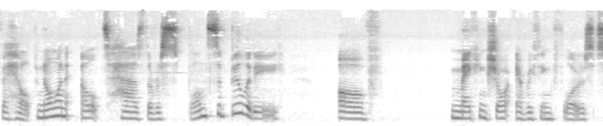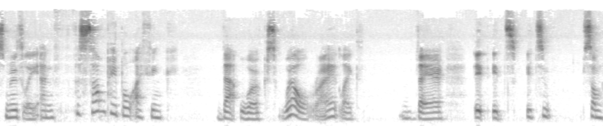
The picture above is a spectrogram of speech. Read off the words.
for help. No one else has the responsibility of making sure everything flows smoothly. And for some people, I think that works well, right? Like there, it, it's it's some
